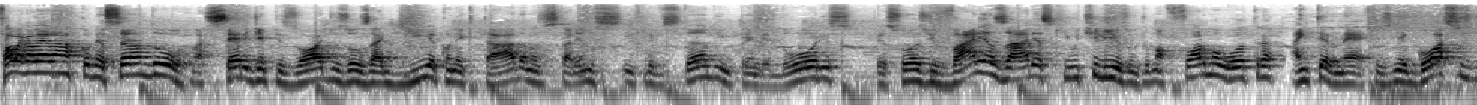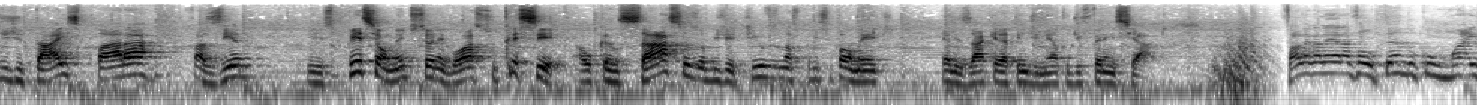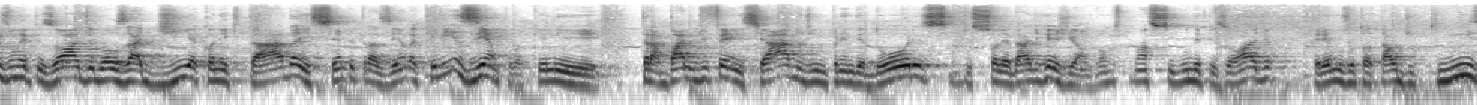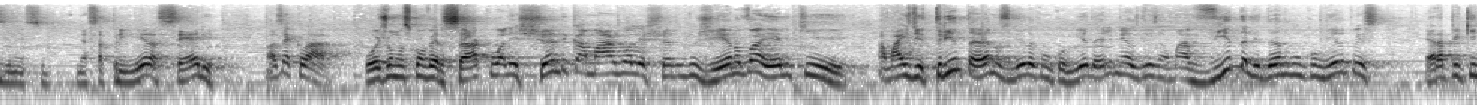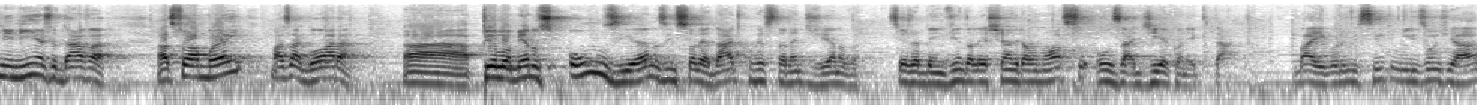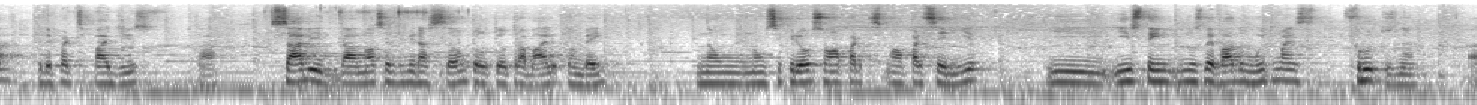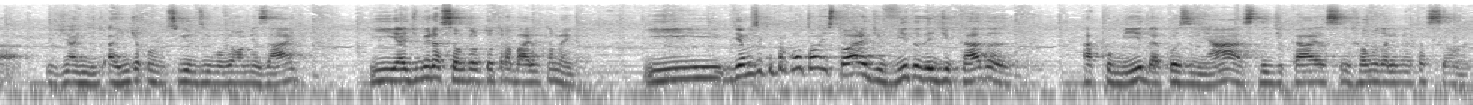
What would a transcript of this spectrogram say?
Fala galera, começando a série de episódios Ousadia Conectada, nós estaremos entrevistando empreendedores, pessoas de várias áreas que utilizam de uma forma ou outra a internet, os negócios digitais para fazer especialmente o seu negócio crescer, alcançar seus objetivos, mas principalmente realizar aquele atendimento diferenciado. Fala galera, voltando com mais um episódio do Ousadia Conectada e sempre trazendo aquele exemplo, aquele trabalho diferenciado de empreendedores de Soledade Região. Vamos para o nosso segundo episódio, teremos o um total de 15 nesse, nessa primeira série, mas é claro, hoje vamos conversar com o Alexandre Camargo, Alexandre do Gênova, ele que há mais de 30 anos lida com comida, ele mesmo diz, é uma vida lidando com comida, pois era pequenininho, ajudava a sua mãe, mas agora há pelo menos 11 anos em Soledade com o restaurante Gênova. Seja bem-vindo, Alexandre, ao nosso Ousadia Conectado. Bah, Igor, eu me sinto lisonjeado poder participar disso, tá? Sabe da nossa admiração pelo teu trabalho também. Não, não se criou só uma, par uma parceria e, e, isso tem nos levado muito mais frutos, né? A, a gente já conseguiu desenvolver uma amizade e admiração pelo teu trabalho também. E viemos aqui para contar uma história de vida dedicada à comida, a cozinhar, a se dedicar a esse ramo da alimentação. Né?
